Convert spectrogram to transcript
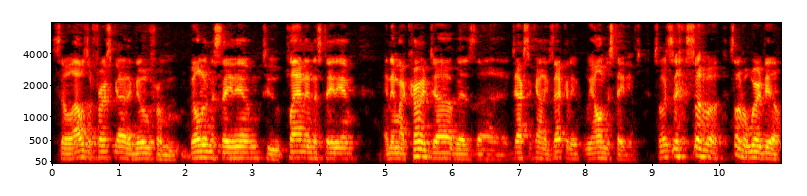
So I was the first guy to go from building the stadium to planning the stadium. And then my current job as uh, Jackson County executive, we own the stadiums. So it's, it's sort of a sort of a weird deal.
